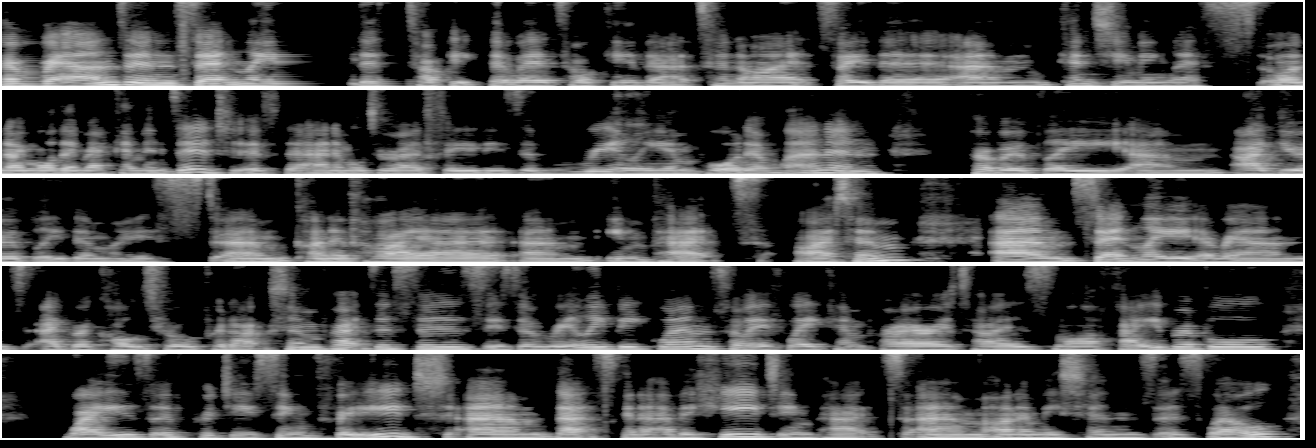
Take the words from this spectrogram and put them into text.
around and certainly the topic that we're talking about tonight. So the um, consuming less or no more than recommended of the animal derived food is a really important one and probably um, arguably the most um, kind of higher um, impact item. Um, certainly around agricultural production practices is a really big one. So if we can prioritize more favourable ways of producing food, um, that's going to have a huge impact um, on emissions as well.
